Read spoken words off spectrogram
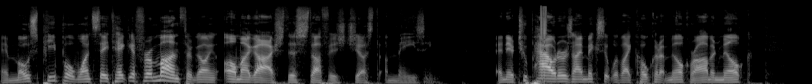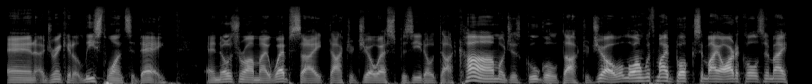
And most people, once they take it for a month, are going, oh my gosh, this stuff is just amazing and they're two powders. I mix it with like coconut milk or almond milk, and I drink it at least once a day. And those are on my website, drjoeesposito.com, or just Google Dr. Joe, along with my books and my articles and my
